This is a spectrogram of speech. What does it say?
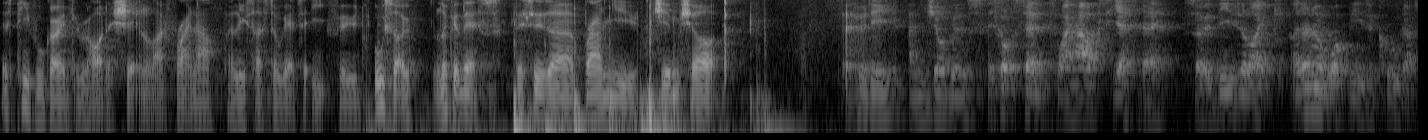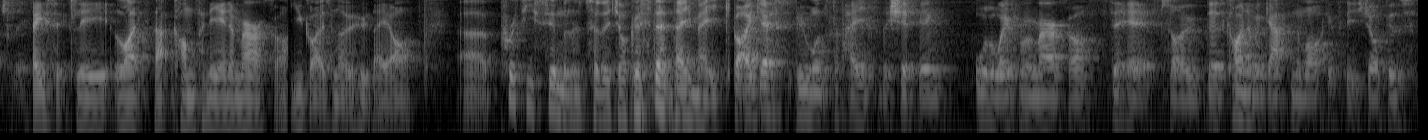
there's people going through harder shit in life right now. At least I still get to eat food. Also, look at this. This is a brand new Gymshark hoodie and joggers. It's got sent to my house yesterday. So these are like, I don't know what these are called actually. Basically like that company in America. You guys know who they are. Uh, pretty similar to the joggers that they make. But I guess who wants to pay for the shipping all the way from America to here? So there's kind of a gap in the market for these joggers.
